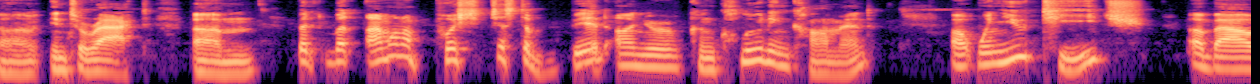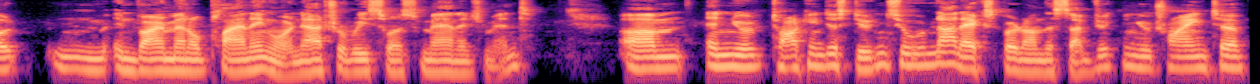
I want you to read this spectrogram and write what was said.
uh, interact. Um, but but I want to push just a bit on your concluding comment. Uh, when you teach about mm, environmental planning or natural resource management, um, and you're talking to students who are not expert on the subject, and you're trying to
